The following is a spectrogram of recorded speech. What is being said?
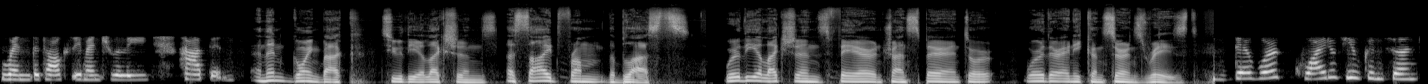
when the talks eventually happen. And then going back to the elections, aside from the blasts, were the elections fair and transparent, or were there any concerns raised? There were quite a few concerns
